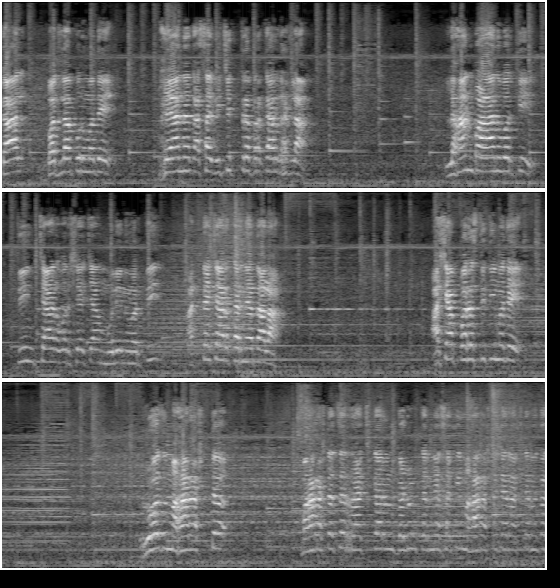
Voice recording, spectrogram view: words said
काल बदलापूरमध्ये भयानक असा विचित्र प्रकार घडला. लहान बाळांवरती तीन चार वर्षाच्या मुलींवरती अत्याचार करण्यात आला. अशा परिस्थितीमध्ये रोज महाराष्ट्र महाराष्ट्राचं राजकारण गडूळ करण्यासाठी महाराष्ट्राच्या राजकारणाचा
